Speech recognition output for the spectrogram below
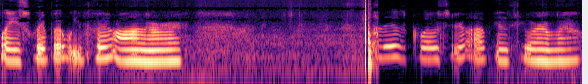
bracelet that we put on her. It is closer up into her mouth.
